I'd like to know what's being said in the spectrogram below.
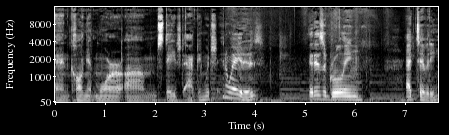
and calling it more um, staged acting, which in a way it is. It is a grueling activity.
